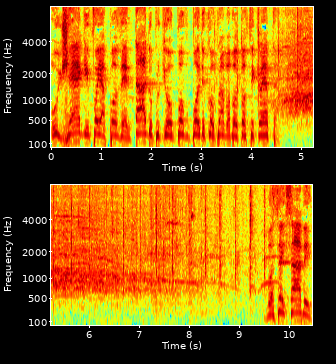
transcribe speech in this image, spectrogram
o jegue foi aposentado porque o povo pôde comprar uma motocicleta. Vocês sabem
